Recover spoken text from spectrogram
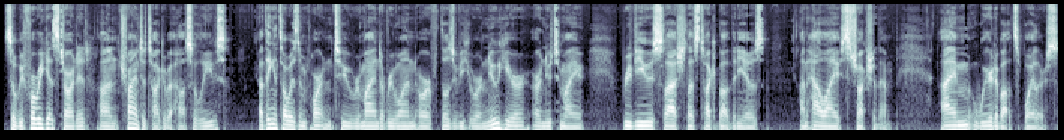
So, before we get started on trying to talk about House of Leaves, I think it's always important to remind everyone, or for those of you who are new here or new to my reviews slash let's talk about videos, on how I structure them. I'm weird about spoilers.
